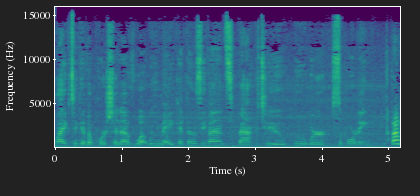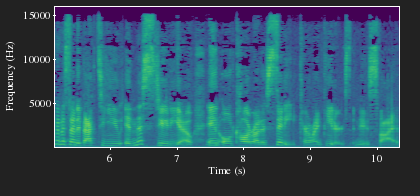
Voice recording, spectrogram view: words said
like to give a portion of what we make at those events back to who we're supporting. But I'm going to send it back to you in this studio in Old Colorado City. Caroline Peters, News 5.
